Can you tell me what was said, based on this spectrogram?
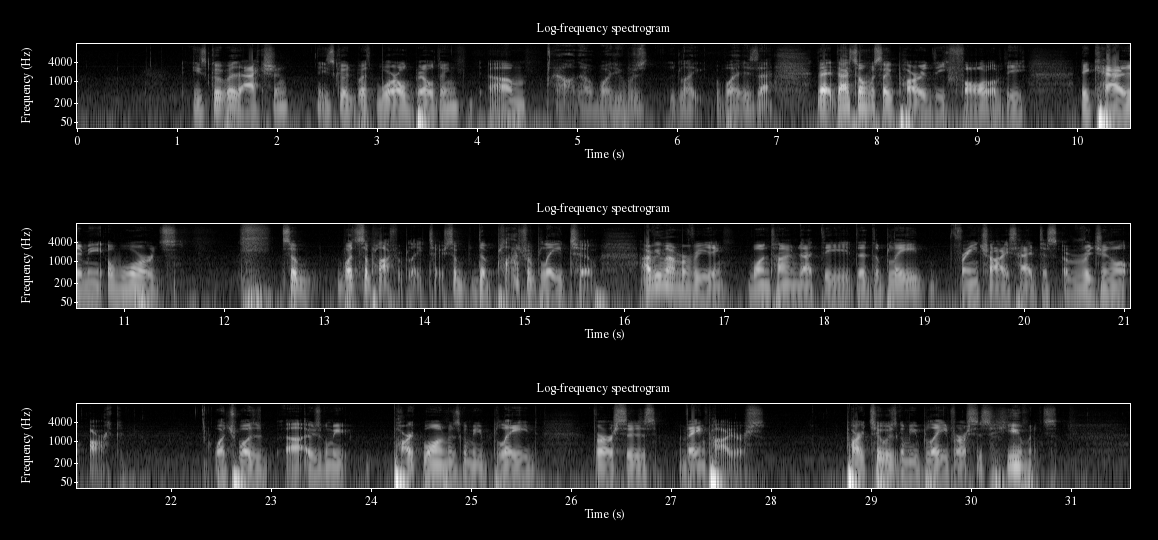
He's good with action. He's good with world building. Um, I don't know what he was like. What is that? That that's almost like part of the fall of the Academy Awards. So what's the plot for Blade Two? So the plot for Blade Two, I remember reading one time that the the, the Blade franchise had this original arc, which was uh, it was going to be part one was going to be Blade versus vampires. Part two was going to be Blade versus humans,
